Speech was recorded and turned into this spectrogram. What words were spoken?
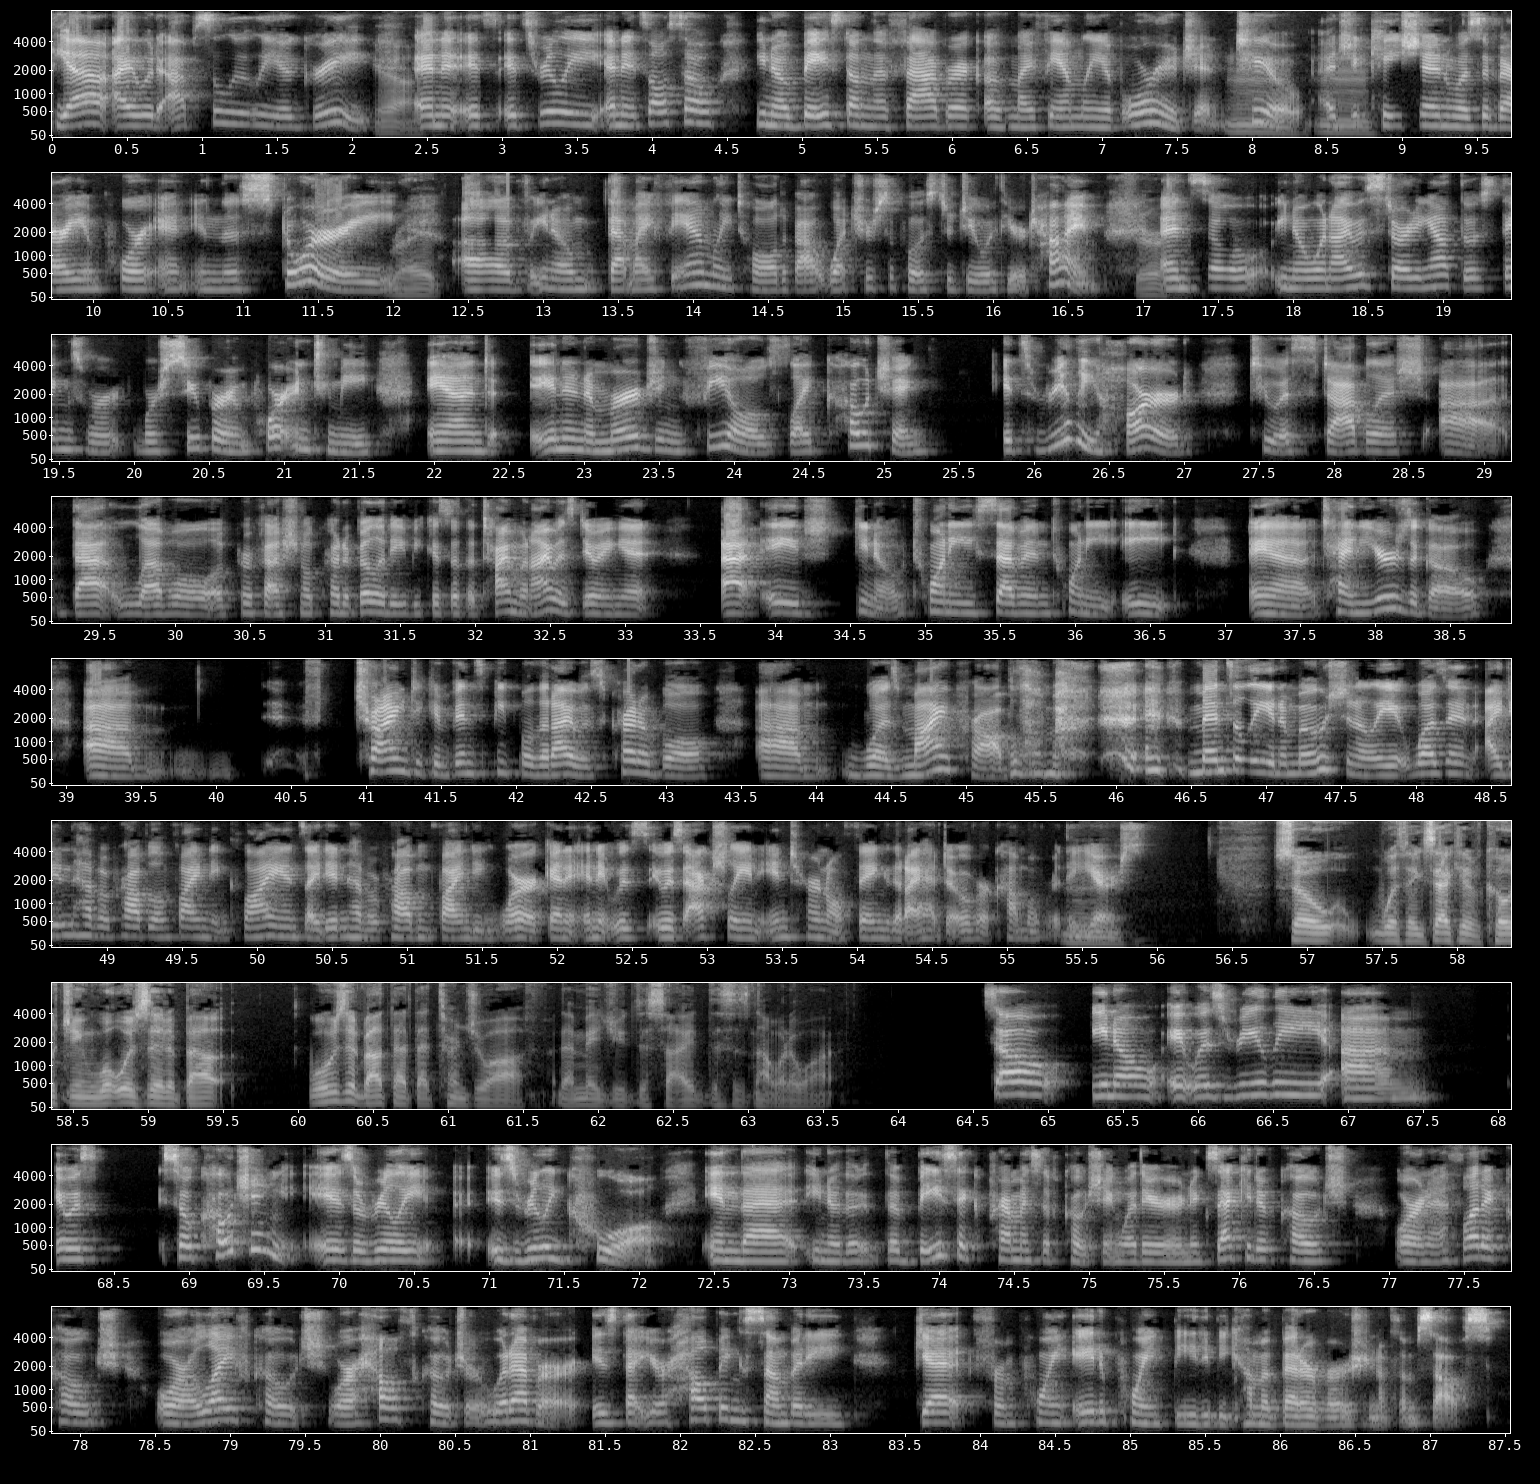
Yeah, I would absolutely agree. Yeah. And it's it's really and it's also, you know, based on the fabric of my family of origin too. Mm, mm. Education was a very important in the story Right. of, you know, that my family told about what you're supposed to do with your time. Sure. And so, you know, when I was starting out, those things were were super important to me. And in an emerging field like coaching, it's really hard to establish uh, that level of professional credibility because at the time when I was doing it, at age, you know, 27, 28, uh, 10 years ago, um, trying to convince people that I was credible um, was my problem mentally and emotionally. It wasn't, I didn't have a problem finding clients. I didn't have a problem finding work. And, it- and it was, it was actually an internal thing that I had to overcome over the Mm. years. So, with executive coaching, what was it about? What was it about that that turned you off? That made you decide this is not what I want? So, you know, it was really, um, it was, so coaching is a really is really cool in that you know the the basic premise of coaching whether you're an executive coach or an athletic coach or a life coach or a health coach or whatever is that you're helping somebody get from point A to point B to become a better version of themselves.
